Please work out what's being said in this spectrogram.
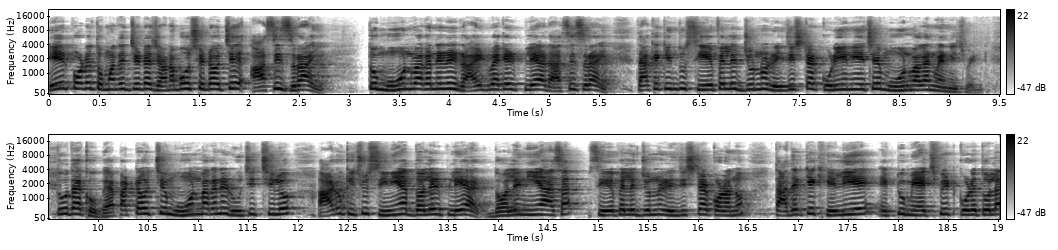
এরপরে তোমাদের যেটা জানাব সেটা হচ্ছে আশিস রায় তো মোহনবাগানের এই রাইট ব্যাকের প্লেয়ার আশিস রায়, তাকে কিন্তু সিএফএল এর জন্য রেজিস্টার করিয়ে নিয়েছে মোহনবাগান ম্যানেজমেন্ট তো দেখো, ব্যাপারটা হচ্ছে মোহনবাগানের উচিত ছিল আরও কিছু সিনিয়র দলের প্লেয়ার দলে নিয়ে আসা সিএফএল এর জন্য রেজিস্টার করানো, তাদেরকে খেলিয়ে একটু ম্যাচ ফিট করে তোলা,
